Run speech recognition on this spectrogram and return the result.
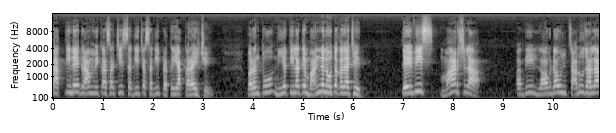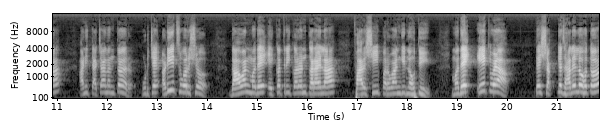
ताकदीने ग्रामविकासाची सगळीच्या सगळी प्रक्रिया करायची. परंतु नियतीला ते मान्य नव्हतं कदाचित. तेवीस मार्चला अगदी लॉकडाऊन चालू झाला आणि त्याच्यानंतर पुढचे अडीच वर्ष गावांमध्ये एकत्रीकरण करायला फारशी परवानगी नव्हती. मध्ये एक वेळा ते शक्य झालेलं होतं.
